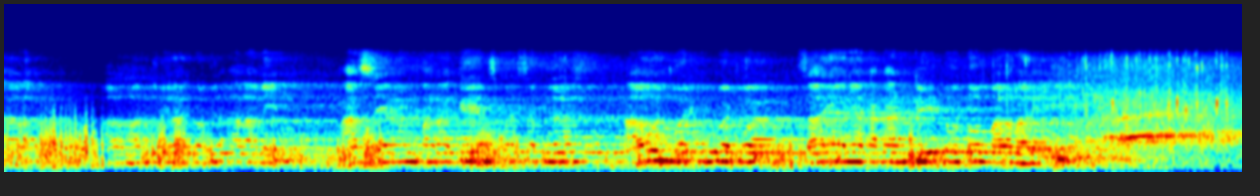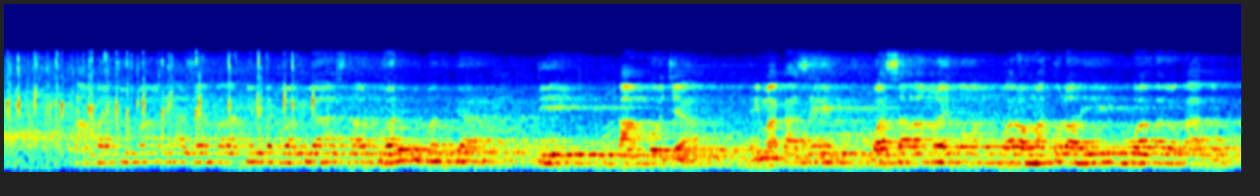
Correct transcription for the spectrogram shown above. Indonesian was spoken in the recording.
ASEAN Para Games ke-11 tahun 2022 saya nyatakan ditutup malam hari ini. Sampai jumpa di ASEAN Para Games ke-12 tahun 2023 di Kamboja. Terima kasih. Wassalamualaikum warahmatullahi wabarakatuh.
